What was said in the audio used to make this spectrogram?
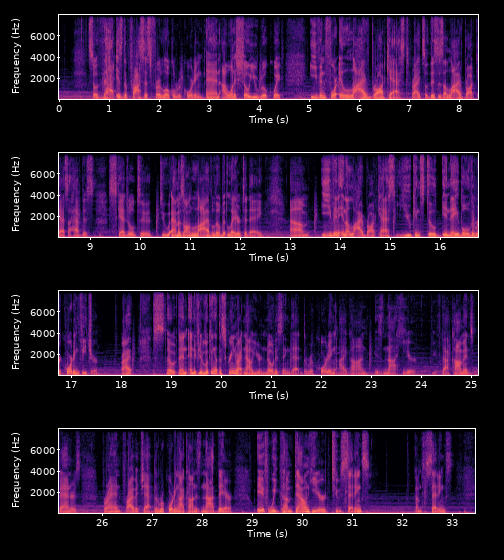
So that is the process for local recording. And I want to show you real quick, even for a live broadcast, right? So this is a live broadcast. I have this scheduled to do Amazon Live a little bit later today. Um, even in a live broadcast, you can still enable the recording feature right? So then, and if you're looking at the screen right now, you're noticing that the recording icon is not here. You've got comments, banners, brand, private chat. The recording icon is not there. If we come down here to settings, come to settings,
